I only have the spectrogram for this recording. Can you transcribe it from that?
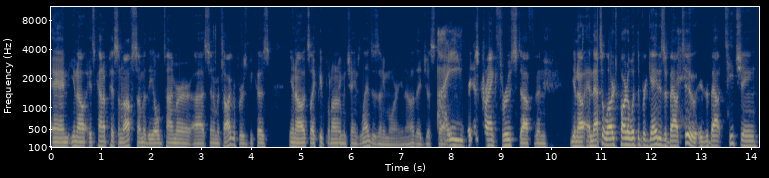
And you know, it's kind of pissing off some of the old timer uh, cinematographers because you know it's like people don't even change lenses anymore. You know, they just uh, I they just crank through stuff and you know and that's a large part of what the brigade is about too is about teaching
